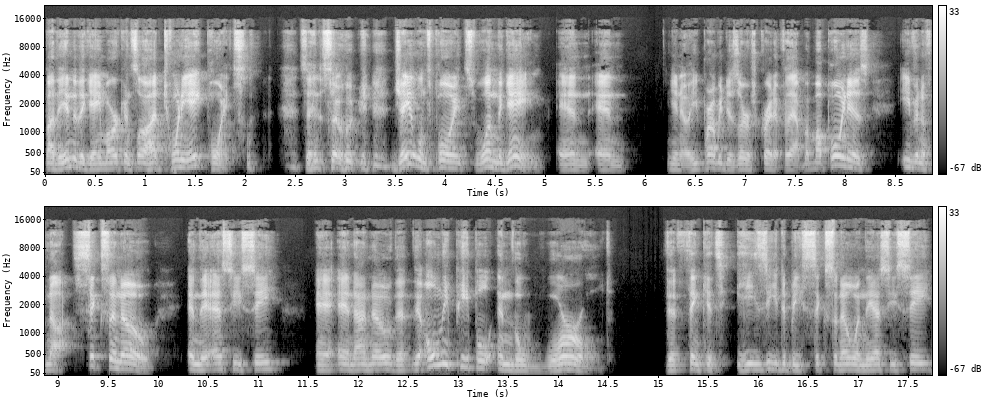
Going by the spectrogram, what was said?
By the end of the game, Arkansas had 28 points. so, so Jalen's points won the game, and and you know he probably deserves credit for that. But my point is, even if not, six and zero oh in the SEC, and, and I know that the only people in the world that think it's easy to be 6 and 0 in the SEC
